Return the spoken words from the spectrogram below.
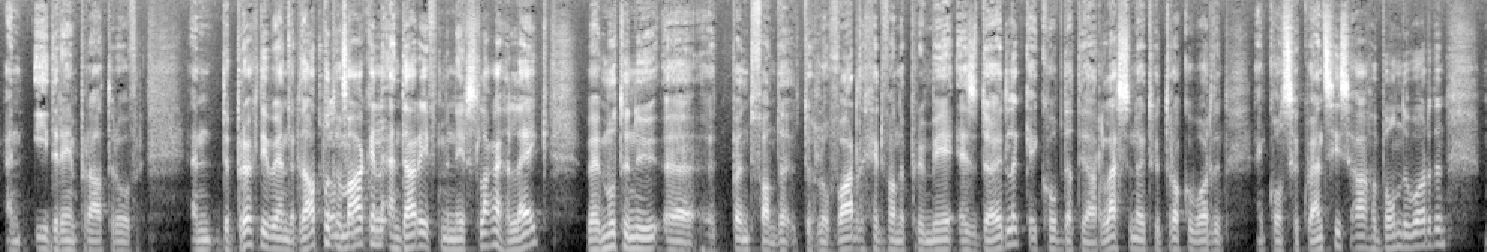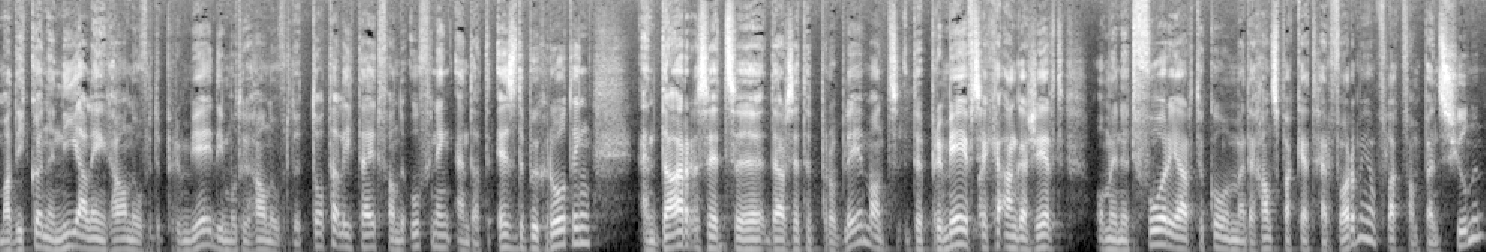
en iedereen praat erover. En de brug die we inderdaad moeten maken, en daar heeft meneer Slange gelijk, wij moeten nu, uh, het punt van de, de geloofwaardigheid van de premier is duidelijk. Ik hoop dat daar lessen uitgetrokken worden en consequenties aangebonden worden. Maar die kunnen niet alleen gaan over de premier, die moeten gaan over de totaliteit van de oefening. En dat is de begroting. En daar zit, uh, daar zit het probleem. Want de premier heeft zich geëngageerd om in het voorjaar te komen met een gans pakket hervorming op vlak van pensioenen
